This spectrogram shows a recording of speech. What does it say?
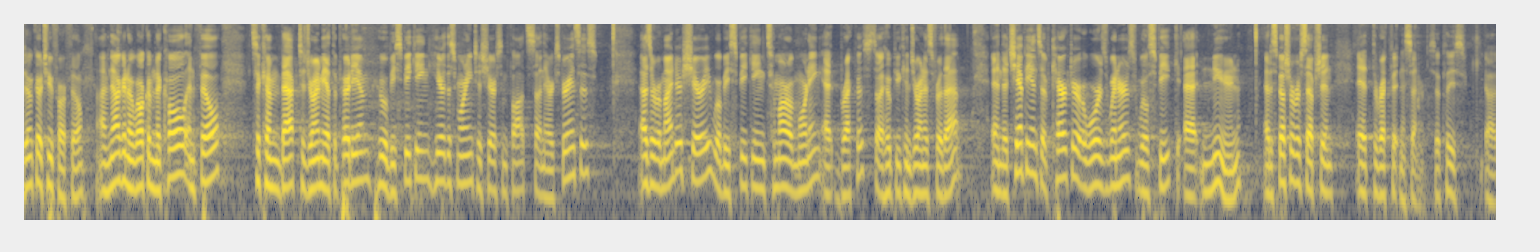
Don't go too far, Phil. I'm now going to welcome Nicole and Phil to come back to join me at the podium, who will be speaking here this morning to share some thoughts on their experiences. As a reminder, Sherry will be speaking tomorrow morning at breakfast, so I hope you can join us for that. And the Champions of Character Awards winners will speak at noon at a special reception at the Rec Fitness Center. So please, uh,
